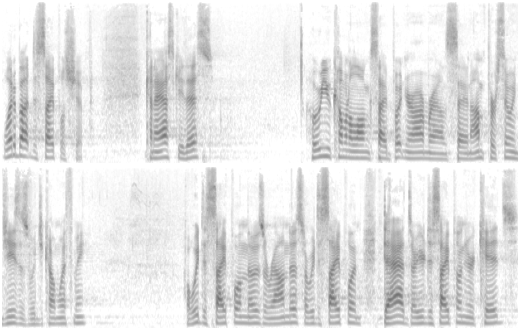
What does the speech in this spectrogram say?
What about discipleship? Can I ask you this? Who are you coming alongside, putting your arm around, saying, I'm pursuing Jesus, would you come with me? Are we discipling those around us? Are we discipling dads? Are you discipling your kids?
